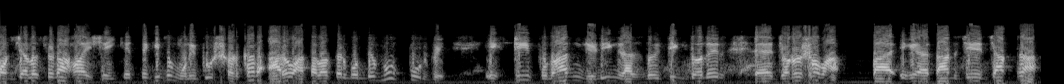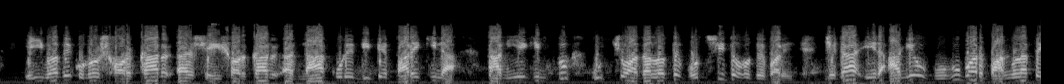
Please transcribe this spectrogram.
পর্যালোচনা হয়, সেই ক্ষেত্রে কিন্তু মণিপুর সরকার আরও আদালতের মধ্যে মুখ পুরবে একটি প্রধান লিডিং রাজনৈতিক দলের জনসভা বা তার যে যাত্রা, এইভাবে কোন সরকার সেই সরকার না করে দিতে পারে কিনা, তা নিয়ে কিন্তু উচ্চ আদালতে ভর্ৎসিত হতে পারে। যেটা এর আগেও বহুবার বাংলাতে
